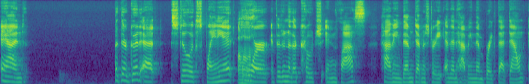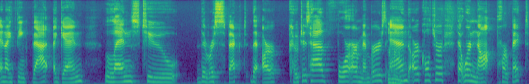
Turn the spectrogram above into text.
and but they're good at still explaining it uh-huh. or if there's another coach in class having them demonstrate and then having them break that down and i think that again lends to the respect that our coaches have for our members and our culture that we're not perfect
